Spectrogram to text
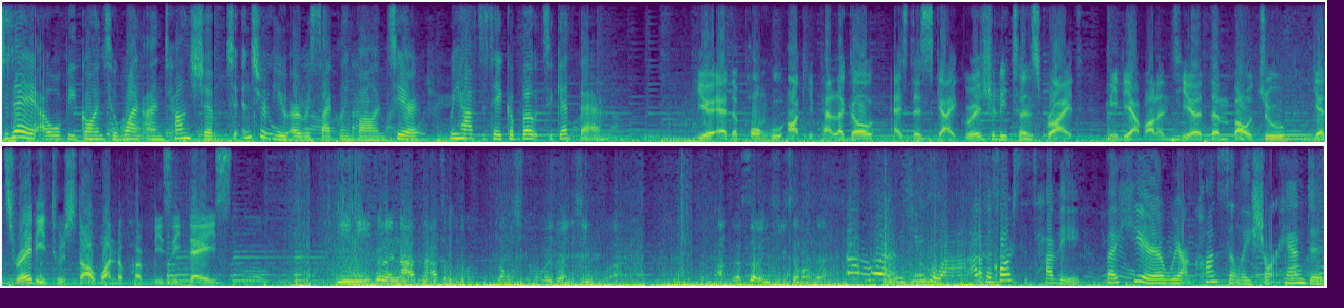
Today, I will be going to Wang'an Township to interview a recycling volunteer. We have to take a boat to get there. Here at the Penghu archipelago, as the sky gradually turns bright, media volunteer Deng Baozhu gets ready to start one of her busy days. 你你一个人拿拿这么东西，会不会觉得很辛苦啊？扛个摄影机什么的。当然会很辛苦啊。 Of course, it's heavy, but here we are constantly short-handed.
